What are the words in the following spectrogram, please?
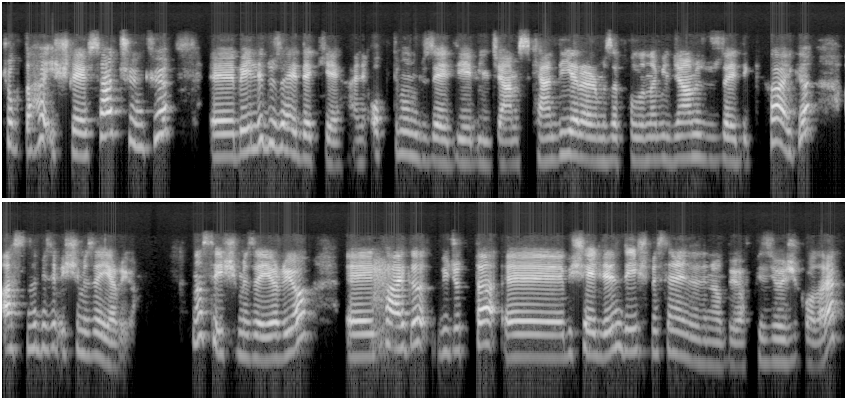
çok daha işlevsel çünkü e, belli düzeydeki hani optimum düzey diyebileceğimiz, kendi yararımıza kullanabileceğimiz düzeydeki kaygı aslında bizim işimize yarıyor. Nasıl işimize yarıyor? E, kaygı vücutta e, bir şeylerin değişmesine neden oluyor fizyolojik olarak.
